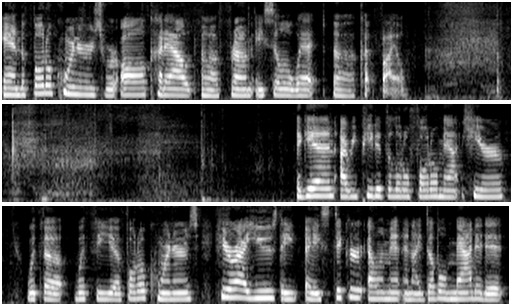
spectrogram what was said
and the photo corners were all cut out uh, from a silhouette uh, cut file. Again, I repeated the little photo mat here with the with the uh, photo corners. Here I used a, a sticker element and I double matted it.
